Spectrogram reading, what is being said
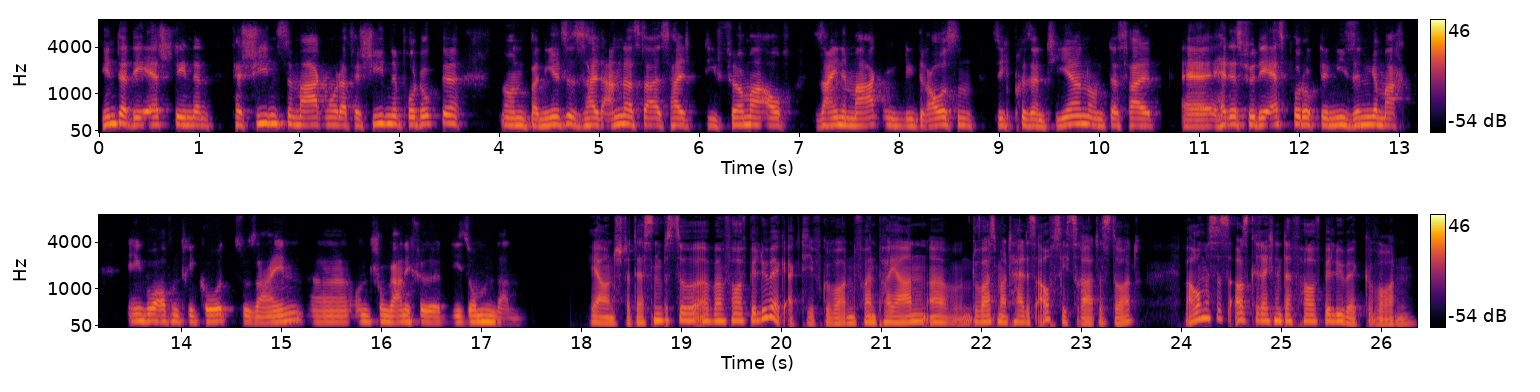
hinter DS stehen dann verschiedenste Marken oder verschiedene Produkte. Und bei Nils ist es halt anders. Da ist halt die Firma auch seine Marken, die draußen sich präsentieren. Und deshalb äh, hätte es für DS-Produkte nie Sinn gemacht, irgendwo auf dem Trikot zu sein äh, und schon gar nicht für die Summen dann. Ja, und stattdessen bist du äh, beim VfB Lübeck aktiv geworden vor ein paar Jahren. Äh, du warst mal Teil des Aufsichtsrates dort. Warum ist es ausgerechnet der VfB Lübeck geworden?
